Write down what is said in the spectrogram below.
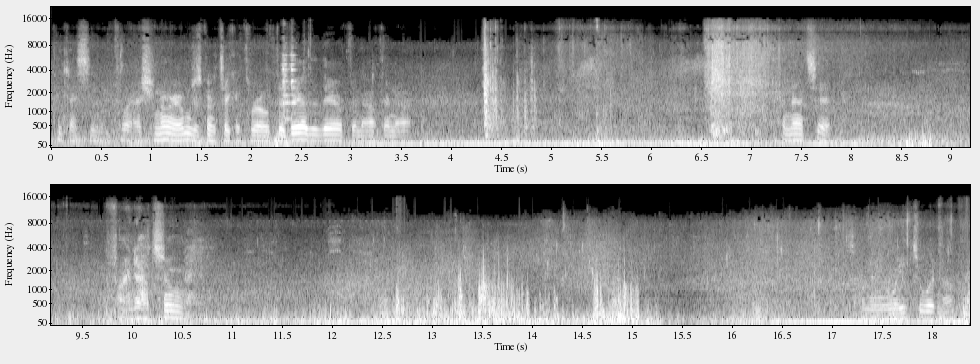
I think I see them flashing. All right, I'm just going to take a throw. If they're there, they're there. If they're not, they're not. And that's it. Find out soon. There weight to it? Nothing.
